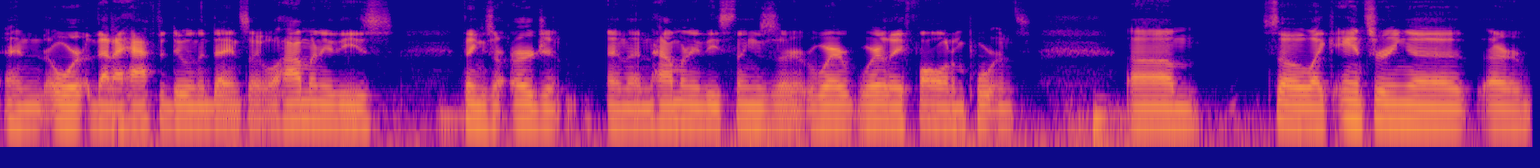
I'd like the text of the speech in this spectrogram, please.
and or that I have to do in the day, and say, well, how many of these things are urgent, and then how many of these things are where where they fall in importance. Um, so like answering a or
